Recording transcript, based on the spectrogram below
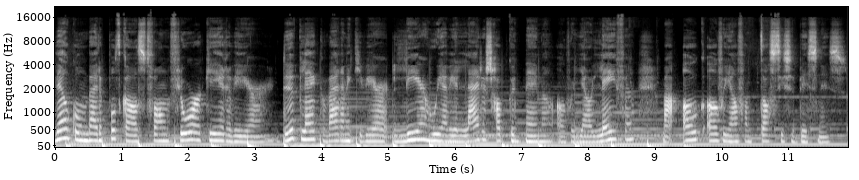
Welkom bij de podcast van Floor Keren Weer. De plek waarin ik je weer leer hoe jij weer leiderschap kunt nemen over jouw leven, maar ook over jouw fantastische business.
